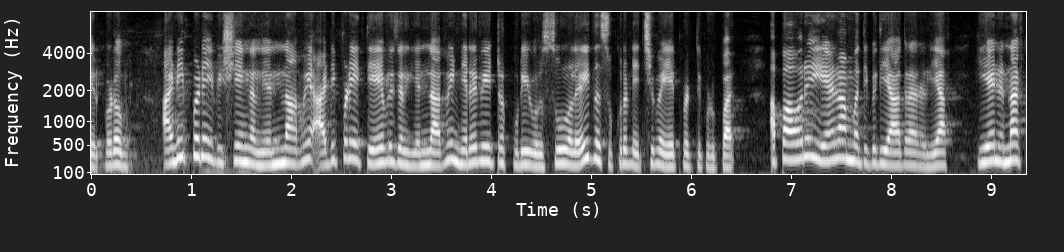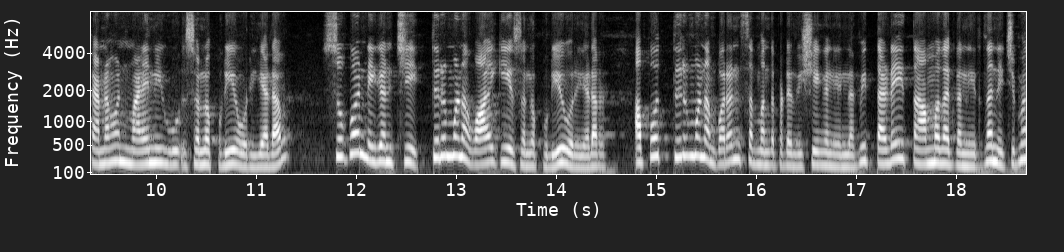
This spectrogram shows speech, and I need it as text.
ஏற்படும். அடிப்படை விஷயங்கள் எல்லாமே அடிப்படை தேவைகள் எல்லாமே நிறைவேற்றக்கூடிய ஒரு சூழலை இந்த சுக்கரன் நிச்சயமாக ஏற்படுத்தி கொடுப்பார். அப்ப அவரே ஏழாம் அதிபதி ஆகிறார் இல்லையா? ஏன்னா கணவன் மனைவி சொல்லக்கூடிய ஒரு இடம். சுப நிகழ்ச்சி திருமண வாழ்க்கையை சொல்லக்கூடிய ஒரு இடம். அப்போ திருமண வரன் சம்பந்தப்பட்ட விஷயங்கள் எல்லாமே தடை தாமதங்கள் இருந்தால் நிச்சயமா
